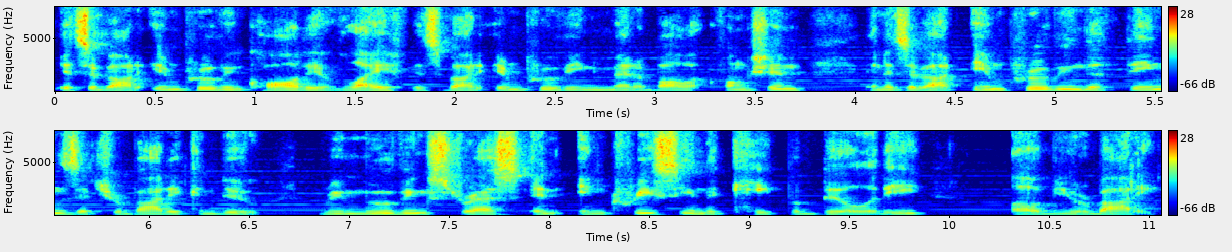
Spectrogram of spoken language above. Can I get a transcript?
It's about improving quality of life, it's about improving metabolic function, and it's about improving the things that your body can do, removing stress and increasing the capability of your body.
